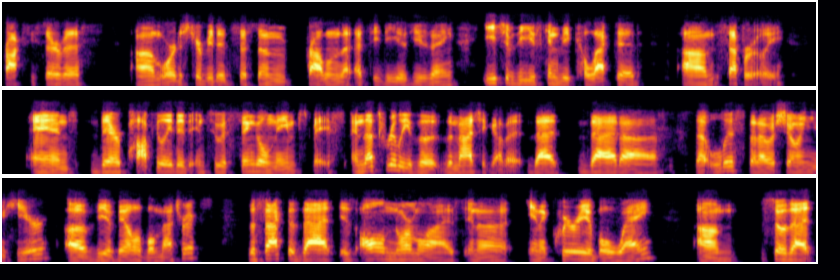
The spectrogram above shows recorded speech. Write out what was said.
proxy service, um, or distributed system problem that etcd is using. Each of these can be collected um, separately and they're populated into a single namespace. And that's really the, the magic of it. That that uh, that list that I was showing you here of the available metrics, the fact that that is all normalized in a in a queryable way, um, so that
